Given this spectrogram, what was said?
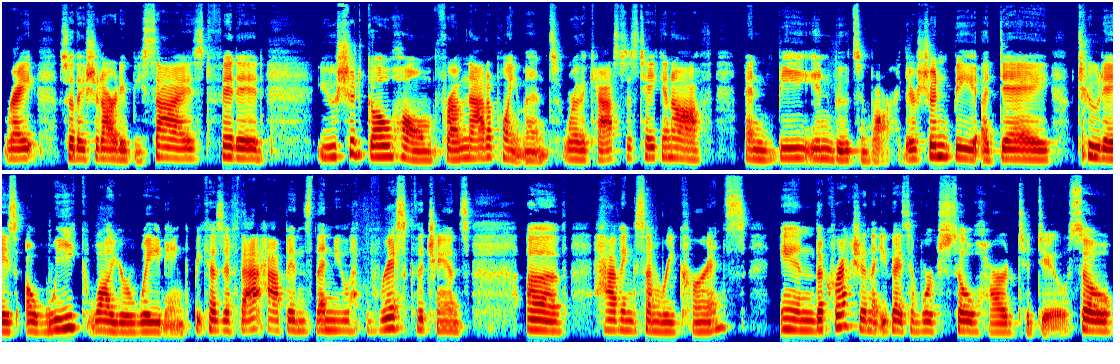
right? So they should already be sized, fitted. You should go home from that appointment where the cast is taken off and be in boots and bar. There shouldn't be a day, two days, a week while you're waiting because if that happens, then you risk the chance of having some recurrence in the correction that you guys have worked so hard to do. So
